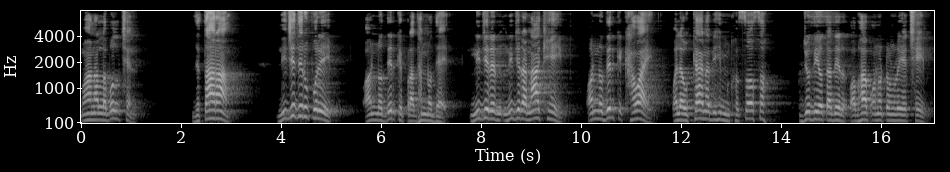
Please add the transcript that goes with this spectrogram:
মহান আল্লাহ বলছেন যে তারা নিজেদের উপরে অন্যদেরকে প্রাধান্য দেয়, নিজের, নিজেরা না খেয়ে অন্যদেরকে খাওয়ায়। ওলাউ কানা বিহিম খসাসাহ যদিও তাদের অভাব অনটন রয়েছে।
